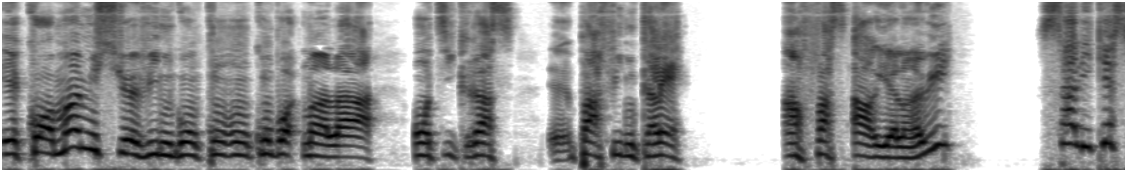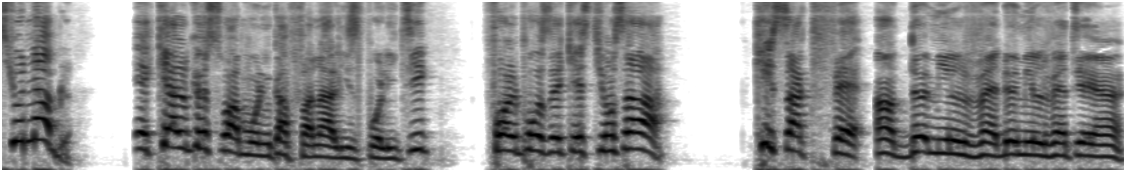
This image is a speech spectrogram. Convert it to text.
et comment monsieur vin un comportement là anti-crasse euh, pas fin clair en face Ariel Henry ça est questionnable et quel que soit mon cap analyse politique faut le poser question ça qui ça fait en 2020 2021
